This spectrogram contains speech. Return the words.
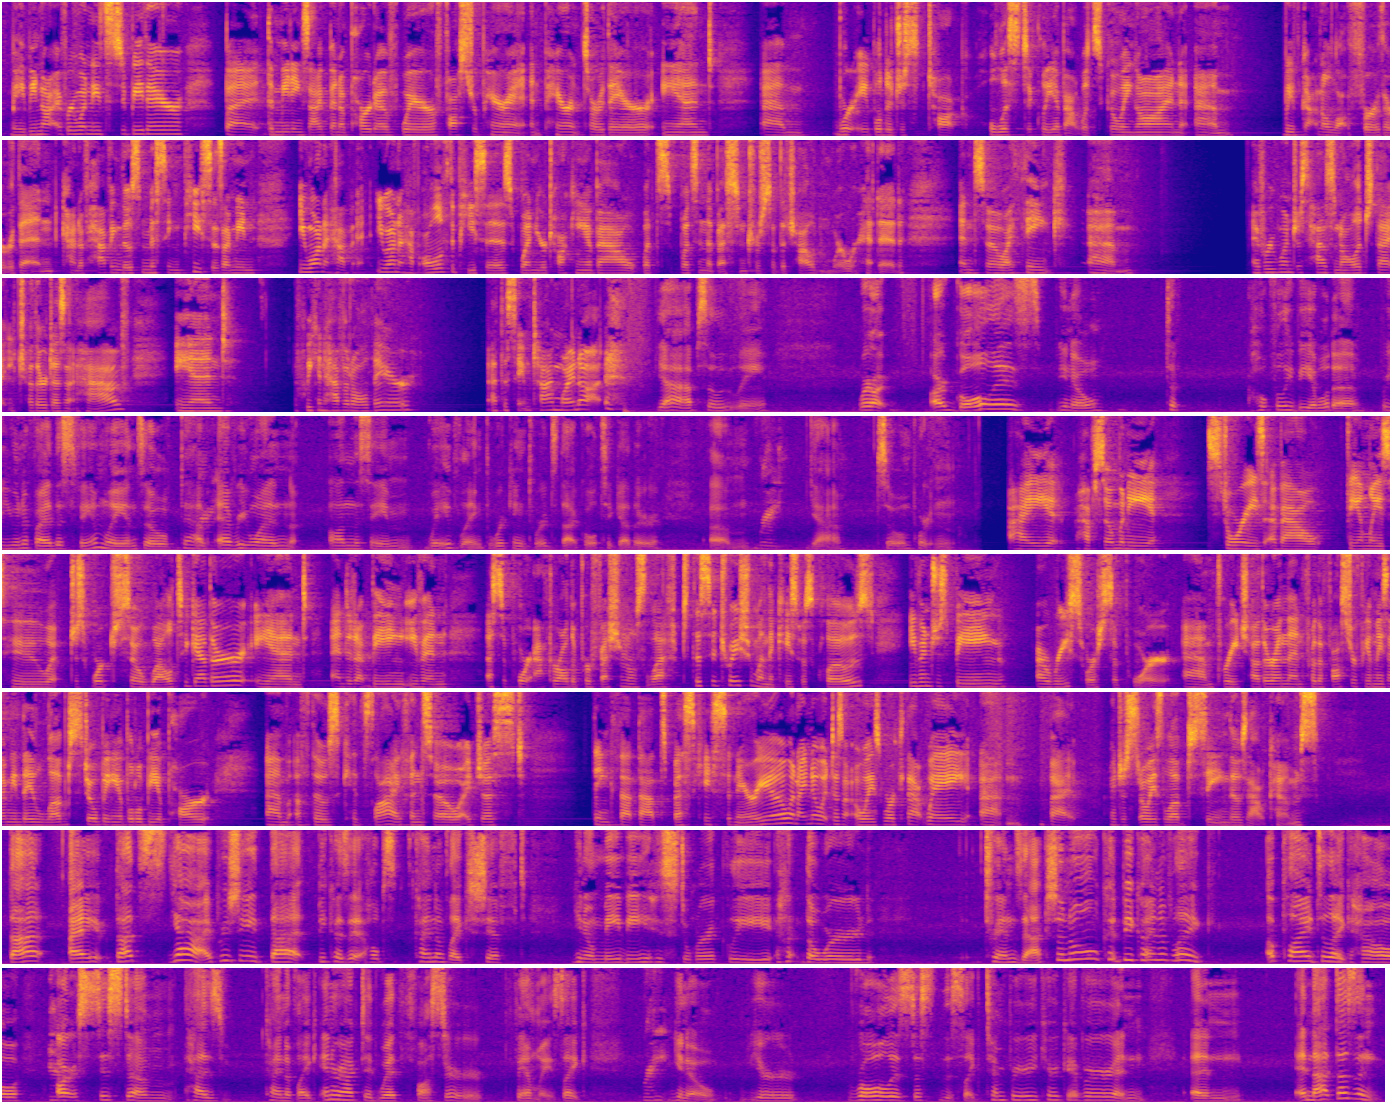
maybe not everyone needs to be there but the meetings I've been a part of where foster parent and parents are there and um, we're able to just talk holistically about what's going on. Um, we've gotten a lot further than kind of having those missing pieces. I mean, you want to have you want to have all of the pieces when you're talking about what's what's in the best interest of the child and where we're headed. And so I think um, everyone just has knowledge that each other doesn't have, and if we can have it all there, at the same time, why not? yeah, absolutely. Where our, goal is, you know, hopefully be able to reunify this family. And so to have right. everyone on the same wavelength working towards that goal together. Um, right. Yeah, so important. I have so many stories about families who just worked so well together and ended up being even a support after all the professionals left the situation when the case was closed, even just being a resource support um, for each other. And then for the foster families, I mean, they loved still being able to be a part um, of those kids' life. And so I just think that that's best case scenario. And I know it doesn't always work that way, um, but I just always loved seeing those outcomes. That I that's yeah, I appreciate that because it helps kind of like shift you know, maybe historically the word transactional could be kind of like applied to like how yeah. our system has kind of like interacted with foster families like right you know your role is just this like temporary caregiver and and and that doesn't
